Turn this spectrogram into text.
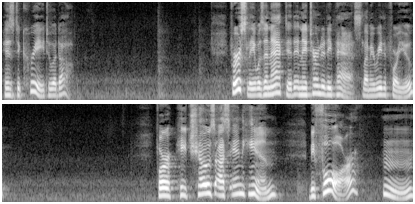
His decree to adopt. Firstly, it was enacted in eternity past. Let me read it for you. For he chose us in him before, hmm,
